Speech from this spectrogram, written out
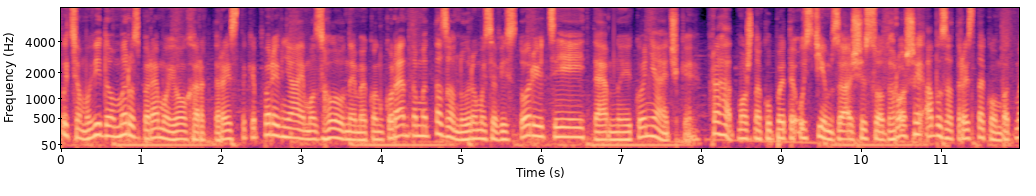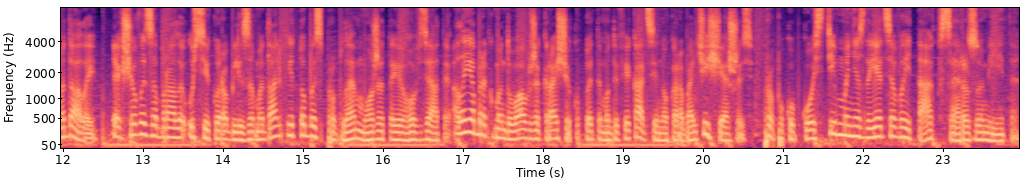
У цьому відео ми розберемо його характеристики, порівняємо з головними конкурентами та зануримося в історію цієї темної конячки. Фрегат можна купити у Steam за 600 грошей або за 300 комбат медалей. Якщо ви забрали усі кораблі за медальки, то без проблем можете його взяти. Але я б рекомендував вже краще купити модифікації на корабель чи ще щось. Про покупку у Steam, мені здається, ви і так все розумієте.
